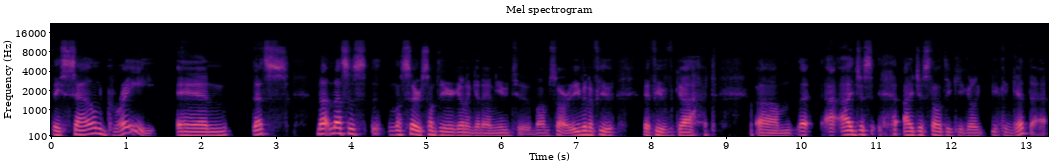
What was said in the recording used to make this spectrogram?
they sound great. And that's not necess- necessarily something you're gonna get on YouTube. I'm sorry, even if you if you've got um I, I just I just don't think you go you can get that.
